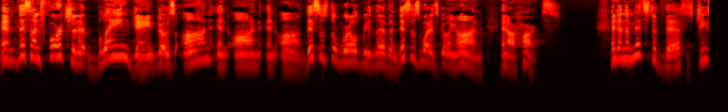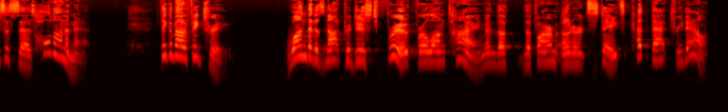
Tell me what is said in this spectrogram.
And this unfortunate blame game goes on and on and on. This is the world we live in. This is what is going on in our hearts. And in the midst of this, Jesus says, Hold on a minute. Think about a fig tree, one that has not produced fruit for a long time. And the, the farm owner states, Cut that tree down.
